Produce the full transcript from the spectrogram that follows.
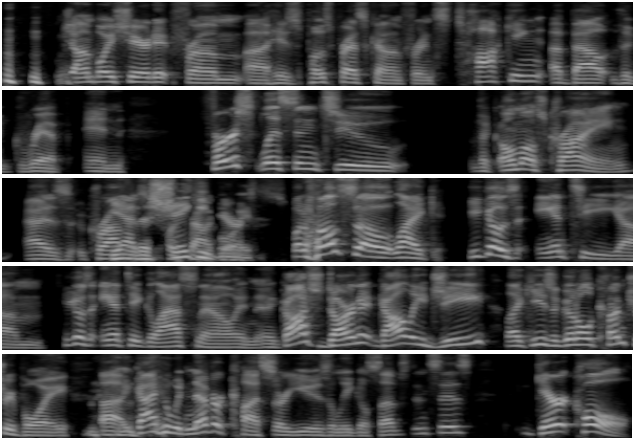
Jomboy shared it from uh, his post press conference talking about the grip. And first, listen to the almost crying as Karavis yeah, the puts shaky out here. voice. But also, like he goes anti, um, he goes anti Glasnow, and, and gosh darn it, golly gee, like he's a good old country boy, uh, a guy who would never cuss or use illegal substances. Gerrit Cole.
